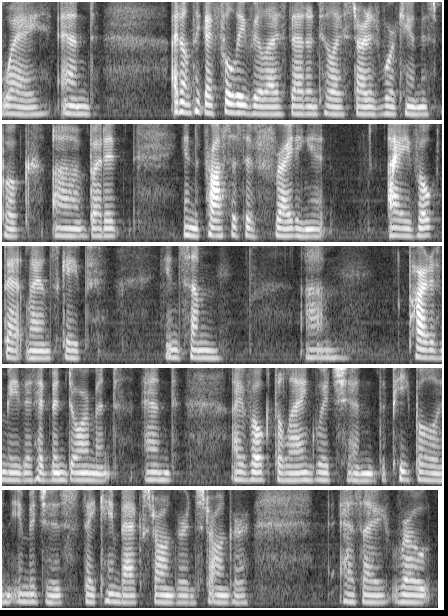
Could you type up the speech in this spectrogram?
way, and I don't think I fully realized that until I started working on this book. Uh, but it, in the process of writing it, I evoked that landscape in some um, part of me that had been dormant, and I evoked the language and the people and images. They came back stronger and stronger as I wrote.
